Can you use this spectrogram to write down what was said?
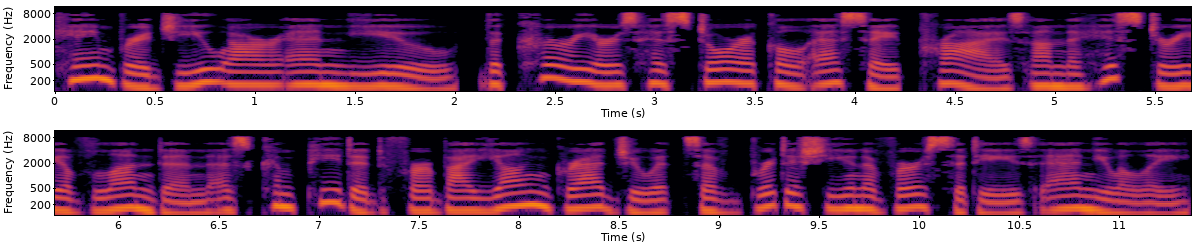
Cambridge URNU. The Curriers Historical Essay Prize on the History of London is competed for by young graduates of British universities annually.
